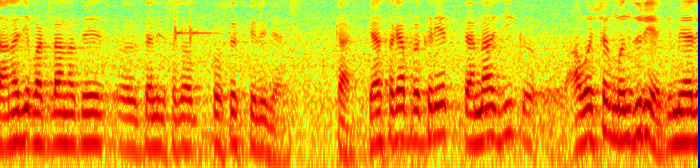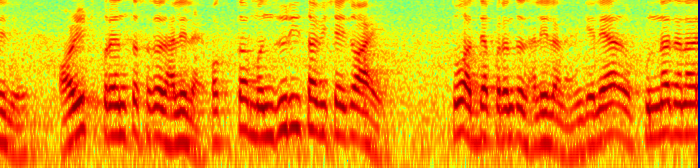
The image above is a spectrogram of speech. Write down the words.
तानाजी पाटलांना ते त्यांनी सगळं प्रोसेस केलेली आहे. काय? या सगळ्या प्रक्रियेत त्यांना जी क- आवश्यक मंजुरी आहे ती मिळालेली आहे. ऑडिटपर्यंत सगळं झालेलं आहे. फक्त मंजुरीचा विषय जो आहे तो अद्यापपर्यंत झालेला नाही. गेल्या पुन्हा त्यांना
